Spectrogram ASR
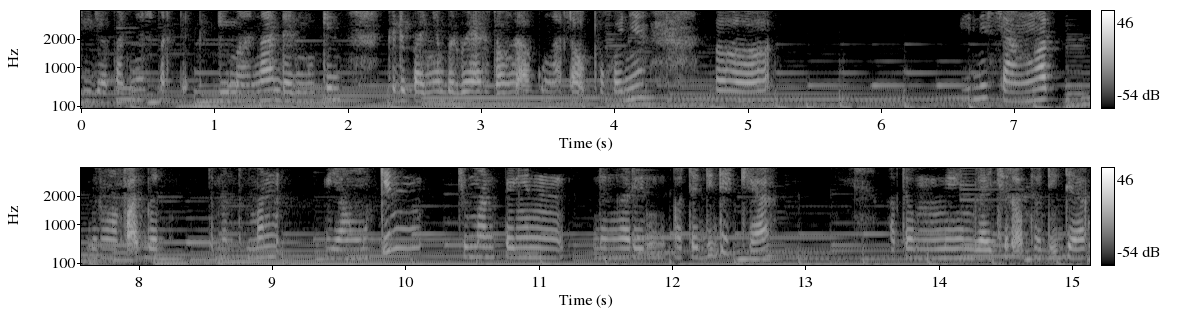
didapatnya seperti gimana dan mungkin ke depannya berbayar atau enggak aku nggak tahu. Pokoknya uh, ini sangat bermanfaat buat teman-teman yang mungkin cuman pengen dengerin otodidak ya atau ingin belajar otodidak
